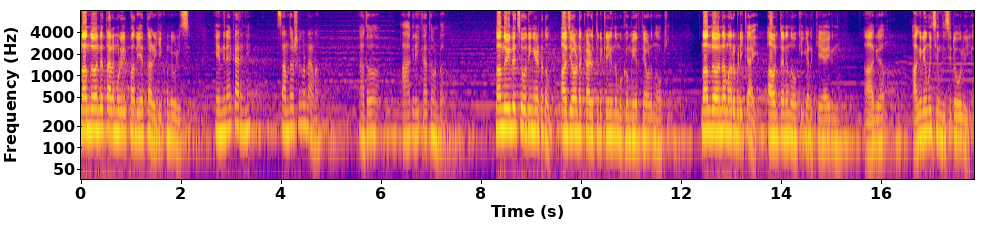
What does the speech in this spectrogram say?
നന്ദു അവന്റെ തലമുടിയിൽ പതിയെ തഴുകിക്കൊണ്ട് വിളിച്ചു എന്തിനാ കരഞ്ഞ്? സന്തോഷം കൊണ്ടാണോ? അതോ ആഗ്രഹിക്കാത്തതുണ്ടോ നന്ദുവിന്റെ ചോദ്യം കേട്ടതും അജുവളുടെ കഴുത്തിടുക്കിൽ നിന്ന് മുഖമുയർത്തി അവൾ നോക്കി. നന്ദു അവന്റെ മറുപടിക്കായി അവൻ തന്നെ നോക്കി കിടക്കുകയായിരുന്നു. ആഗ്രഹം? അങ്ങനെയൊന്നും ചിന്തിച്ചിട്ട് പോലുമില്ല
